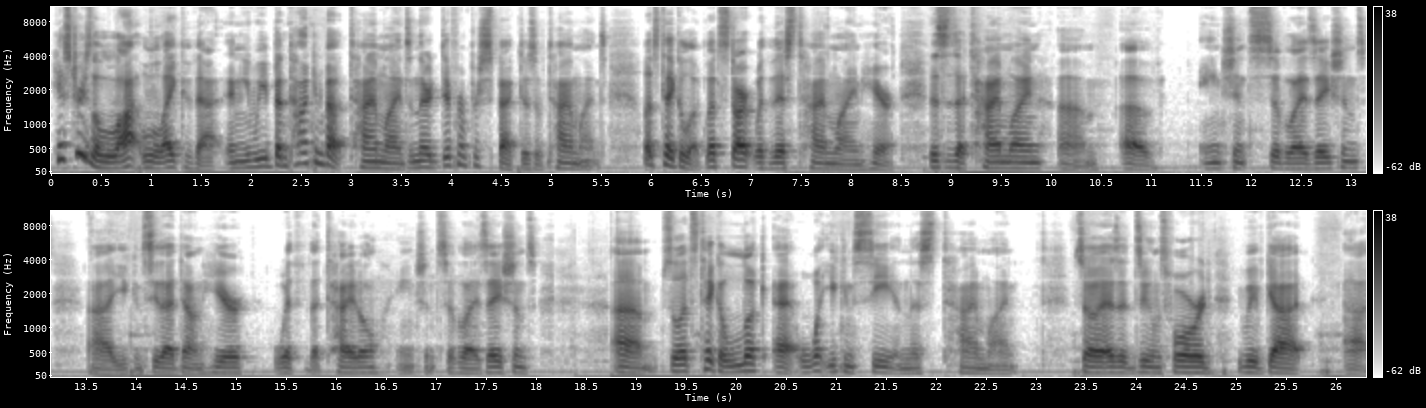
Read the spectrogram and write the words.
History is a lot like that, and we've been talking about timelines, and there are different perspectives of timelines. Let's take a look. Let's start with this timeline here. This is a timeline um, of ancient civilizations. Uh, you can see that down here with the title, Ancient Civilizations. Um, so let's take a look at what you can see in this timeline. So as it zooms forward, we've got uh,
